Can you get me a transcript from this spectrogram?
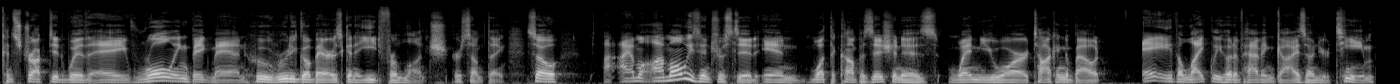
constructed with a rolling big man who Rudy Gobert is going to eat for lunch or something. So I'm I'm always interested in what the composition is when you are talking about a the likelihood of having guys on your team.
